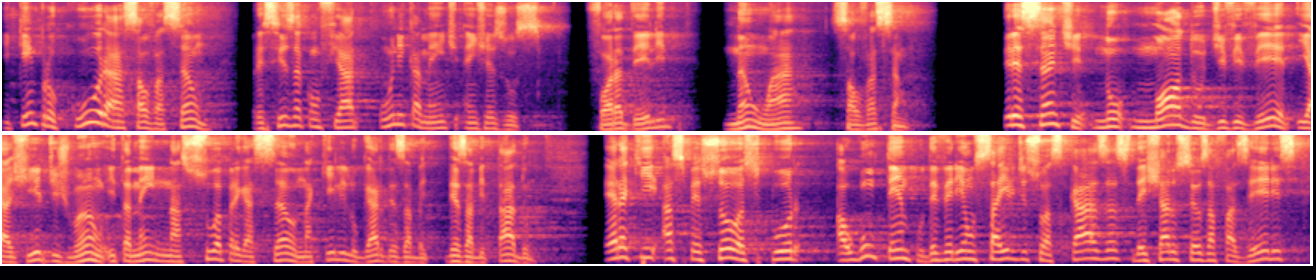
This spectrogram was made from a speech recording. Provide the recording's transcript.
que quem procura a salvação precisa confiar unicamente em Jesus. Fora dele não há salvação. Interessante no modo de viver e agir de João e também na sua pregação naquele lugar desabitado, era que as pessoas por algum tempo deveriam sair de suas casas, deixar os seus afazeres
